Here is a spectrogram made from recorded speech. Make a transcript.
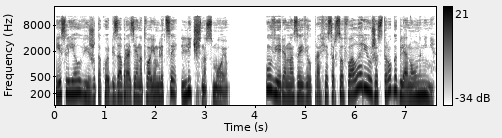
если я увижу такое безобразие на твоем лице, лично смою», — уверенно заявил профессор Софвалари и уже строго глянул на меня.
